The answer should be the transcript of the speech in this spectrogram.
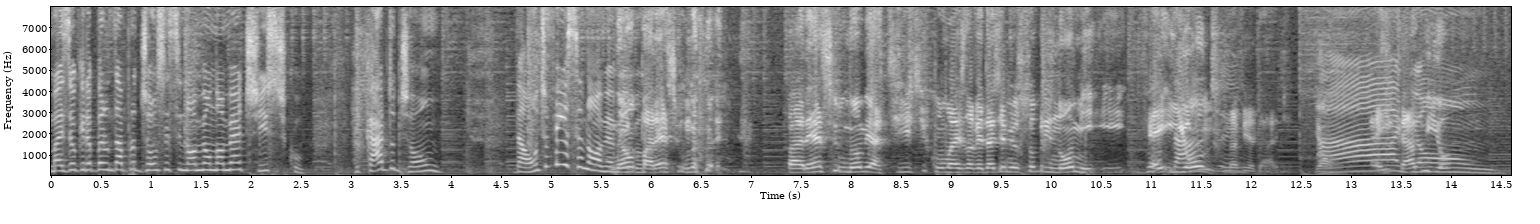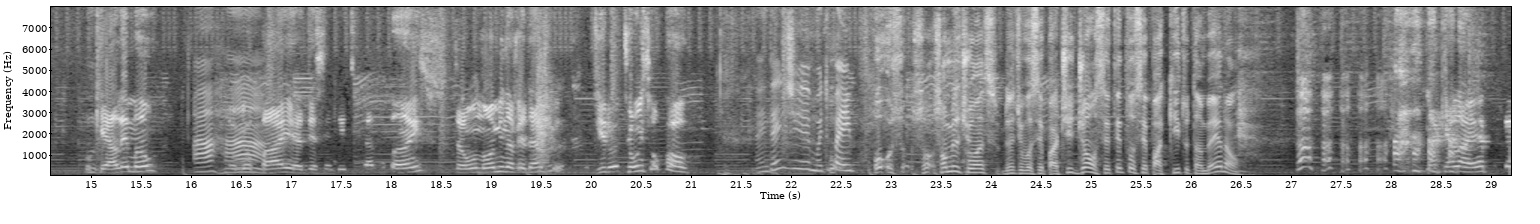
Mas eu queria perguntar pro John se esse nome é um nome artístico. Ricardo John. Da onde vem esse nome, amigo? Não, parece um nome. Parece um nome artístico, mas na verdade é meu sobrenome e é verdade. é Ion, na verdade. Ah, é Ricardo Ion. Porque é alemão. Aham. Então, meu pai é descendente de alemães, então o nome, na verdade, virou John em São Paulo. Entendi, muito bem. Oh, só, só, só, um minutinho antes, antes de você partir. John, você tentou ser Paquito também, não? naquela época,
